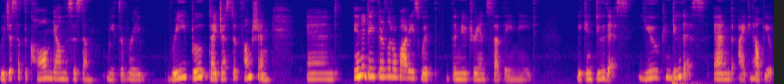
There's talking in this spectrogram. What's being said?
We just have to calm down the system. We have to re- reboot digestive function and inundate their little bodies with the nutrients that they need. We can do this. You can do this, and I can help you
